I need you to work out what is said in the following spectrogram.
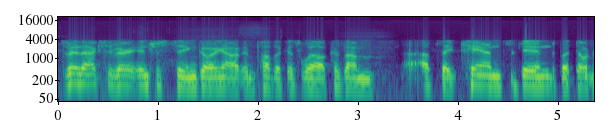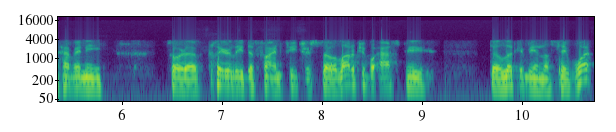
it's been actually very interesting going out in public as well because I'm I'd say tan skinned but don't have any sort of clearly defined features. So a lot of people ask me. They'll look at me and they'll say, "What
